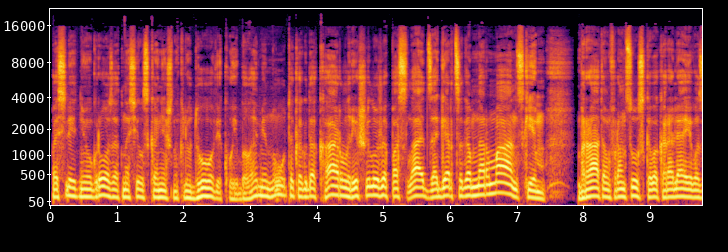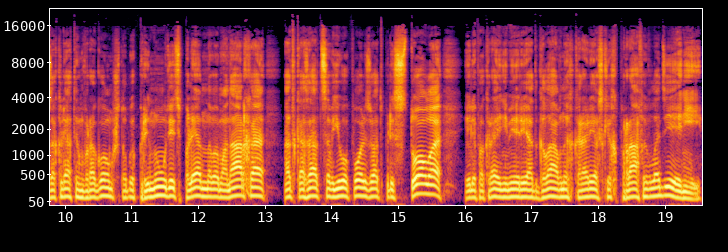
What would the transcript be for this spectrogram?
Последняя угроза относилась, конечно, к Людовику, и была минута, когда Карл решил уже послать за герцогом Нормандским, братом французского короля и его заклятым врагом, чтобы принудить пленного монарха отказаться в его пользу от престола или, по крайней мере, от главных королевских прав и владений.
